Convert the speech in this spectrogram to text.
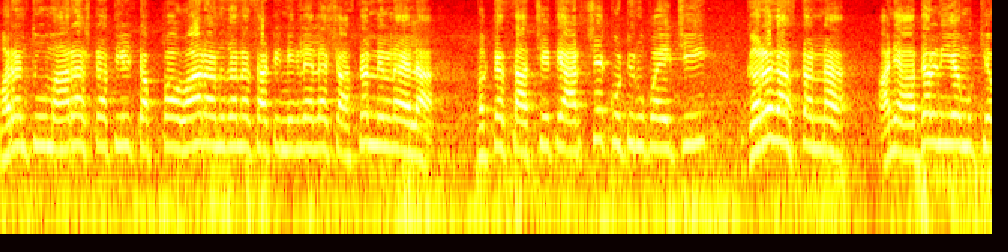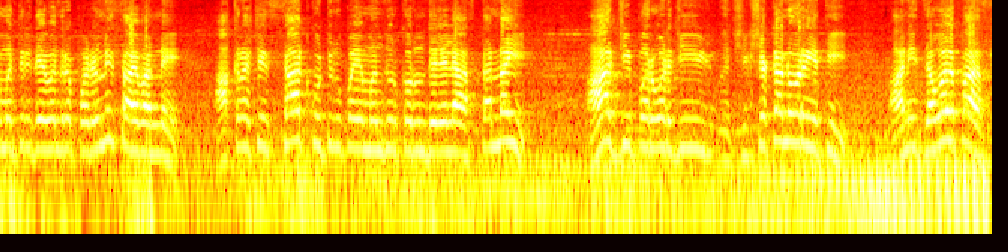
परंतु महाराष्ट्रातील टप्पावार अनुदानासाठी निघालेल्या शासन निर्णयाला फक्त सातशे ते आठशे कोटी रुपयाची गरज असताना आणि आदरणीय मुख्यमंत्री देवेंद्र फडणवीस साहेबांनी अकराशे साठ कोटी रुपये मंजूर करून दिलेल्या असतानाही आज जी परवड जी शिक्षकांवर येते आणि जवळपास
